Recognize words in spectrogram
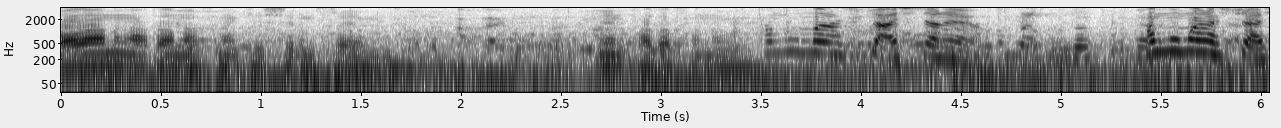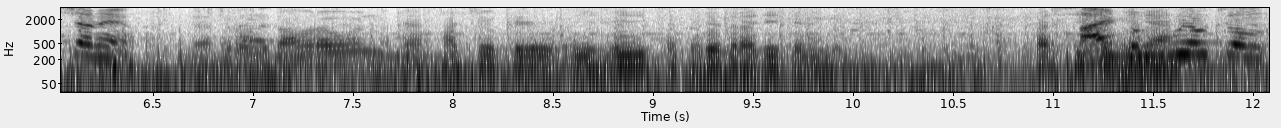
Баланың ата анасынан кешірім сұраймын мен қазақстаннан 한국말 하실 줄 아시잖아요. 한국말 하실 줄 아시잖아요. я сам добровольно я хочу пере- извиниться перед родителями простите 말 좀 меня 후욕 좀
